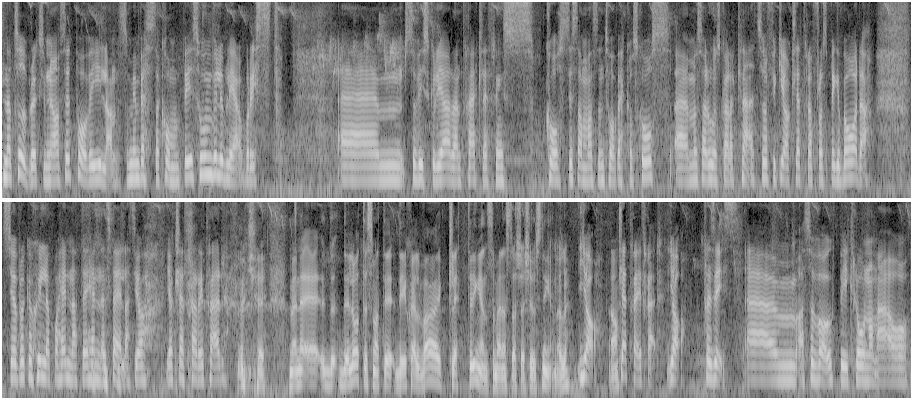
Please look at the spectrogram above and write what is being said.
naturbruksgymnasiet på Vilan så min bästa kompis hon ville bli arborist. Ehm, så vi skulle göra en träklättrings kurs tillsammans, en två veckors kurs. Eh, men så hade hon skadat knät så då fick jag klättra för oss bägge båda. Så jag brukar skylla på henne att det är hennes fel att jag, jag klättrar i träd. Okej. Men eh, det, låter som att det, det är själva klättringen som är den största tjusningen, eller? Ja, Ja. klättra i träd. Ja, precis. Um, alltså vara uppe i kronorna och ehm,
